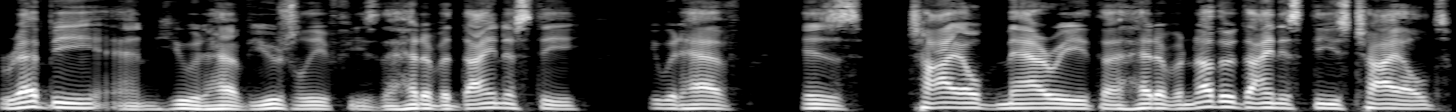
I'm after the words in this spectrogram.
Rebbe, and he would have, usually, if he's the head of a dynasty, he would have his child marry the head of another dynasty's child.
